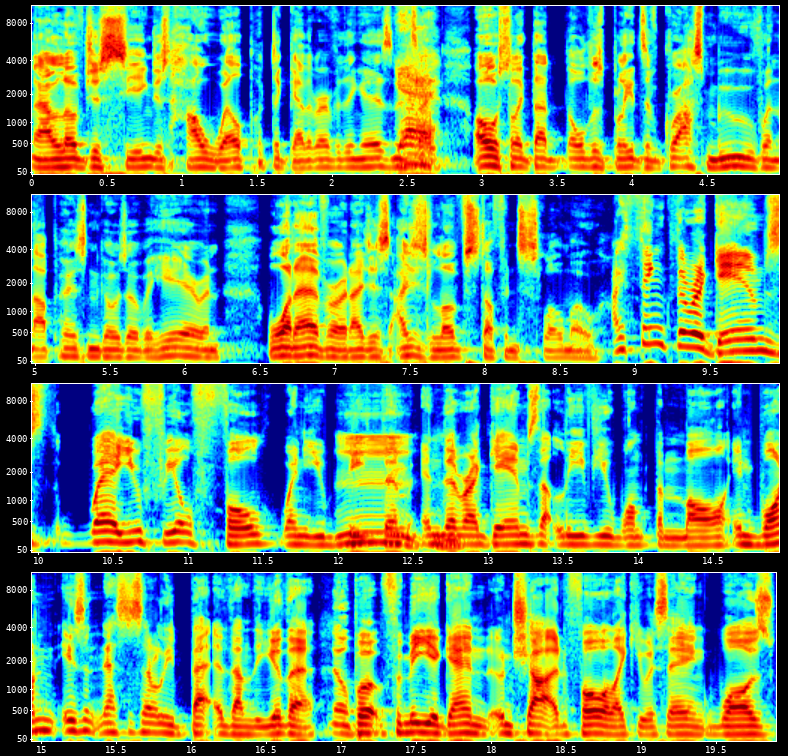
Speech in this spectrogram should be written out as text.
and I love just seeing just how well put together everything is. And Yeah. it's like, oh, so like that, all those blades of grass move when that person goes over here and whatever. And I just, I just love stuff in slow mo. I think there are games where you feel full when you beat them, Mm. and there are games that leave you want them more. And one isn't necessarily better than the other. No. But for me, again, Uncharted 4, like you were saying, was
